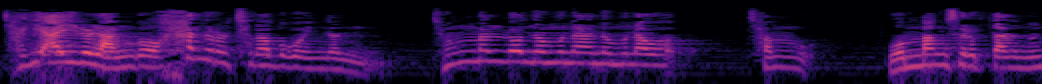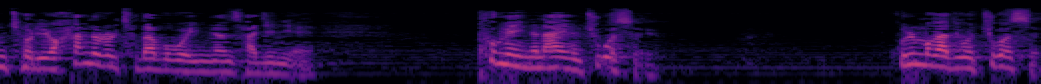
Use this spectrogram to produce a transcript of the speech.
자기 아이를 안고 하늘을 쳐다보고 있는 정말로 너무나 너무나 참 원망스럽다는 눈초리로 하늘을 쳐다보고 있는 사진이에요. 품에 있는 아이는 죽었어요. 굶어가지고 죽었어요.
